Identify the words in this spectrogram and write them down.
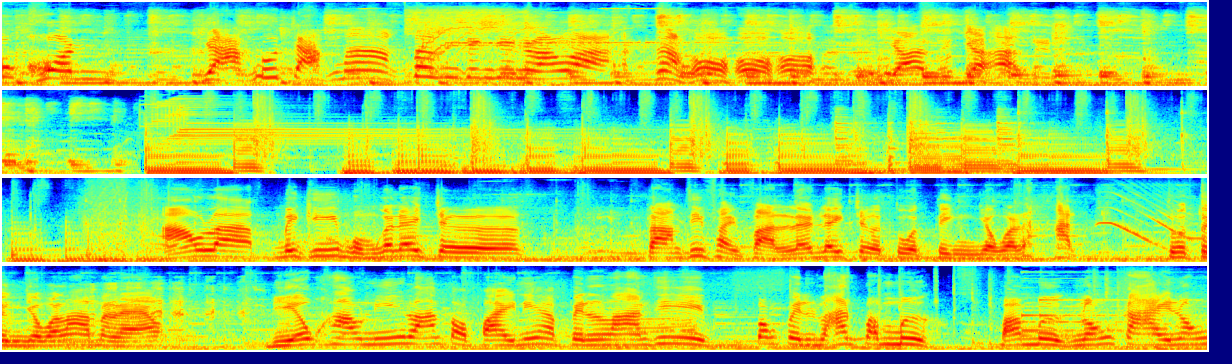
ุกคนอยากรู้จักมาก ตึงจริง ๆ เราอะโอ้โหสุดยอดสุดยอดเอาล่ะเมื่อกี้ผมก็ได้เจอตามที่ใฝ่ฝันและได้เจอตัวตึงเยาวราช ตัวตึงเยาวราชมาแล้ว เดี๋ยวคราวนี้ร้านต่อไปเนี่ยเป็นร้านที่ต้องเป็นร้านปลาหมึกปลาหมึกน้องกายน้อง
